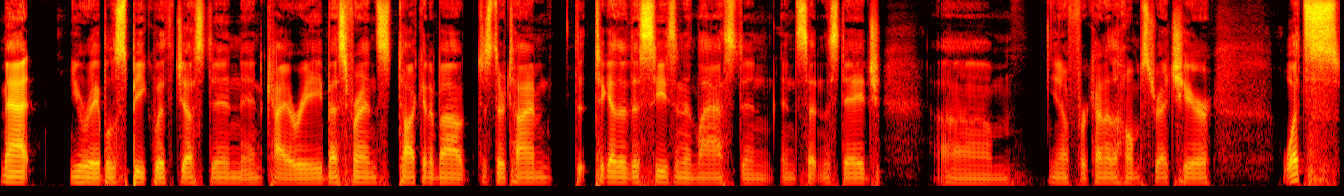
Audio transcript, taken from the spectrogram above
Matt, you were able to speak with Justin and Khyri, best friends, talking about just their time th- together this season and last, and and setting the stage, um, you know, for kind of the home stretch here. What's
